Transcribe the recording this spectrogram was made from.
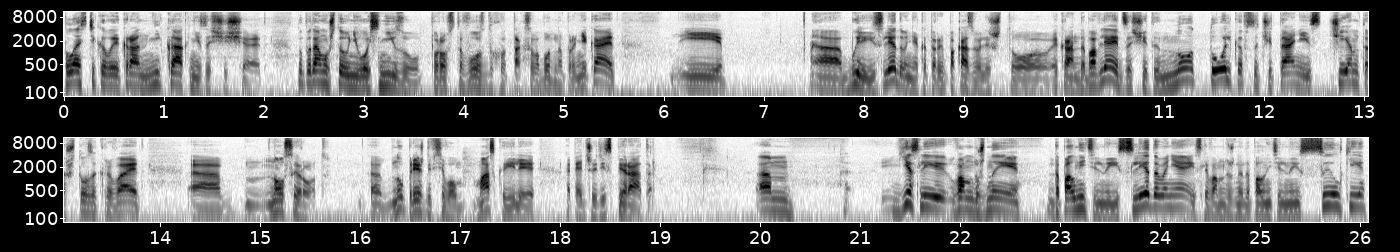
пластиковый экран никак не защищает. Ну, потому что у него снизу просто воздух вот так свободно проникает. И э, были исследования, которые показывали, что экран добавляет защиты, но только в сочетании с чем-то, что закрывает э, нос и рот. Э, ну, прежде всего, маска или, опять же, респиратор. Эм, если вам нужны дополнительные исследования, если вам нужны дополнительные ссылки,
